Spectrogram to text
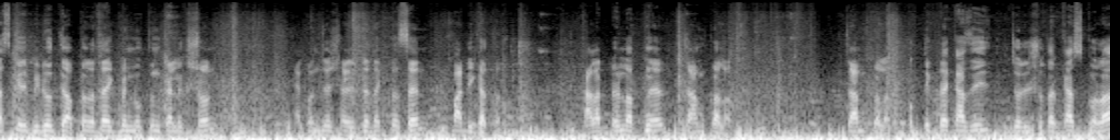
আজকের ভিডিওতে আপনারা দেখবেন নতুন কালেকশন। এখন যে শাড়িটা দেখতেছেন পাটি কাতার কালারটা হলো আপনার জাম কালার। জাম কালার প্রত্যেকটা কাজেই জরি সুতার কাজ করা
